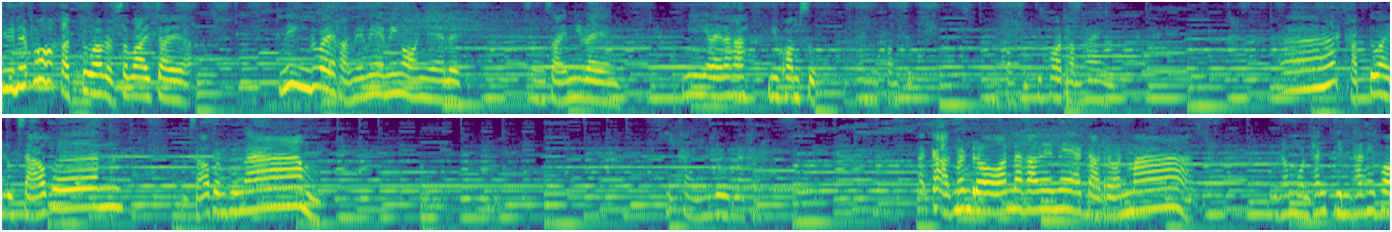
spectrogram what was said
ยืนให้พ่อขัดตัวแบบสบายใจอะ่ะ นิ่งด้วยค่ะแม่แม่ไม่งอแงเลย สงสัยมีแรง มีอะไรนะคะ มีความสุขมีความสุขมีความสุขที่พ่อทำให้ ขัดด้วยลูกสาวเพิ่นลูกสาวเพิ่นผู้งามที่ไข่ให้ลูกนะคะ อากาศมันร้อนนะคะแม่แม่อากาศร้อนมากดูน้ำมนต์ทั้งกินทั้งให้พ่อ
